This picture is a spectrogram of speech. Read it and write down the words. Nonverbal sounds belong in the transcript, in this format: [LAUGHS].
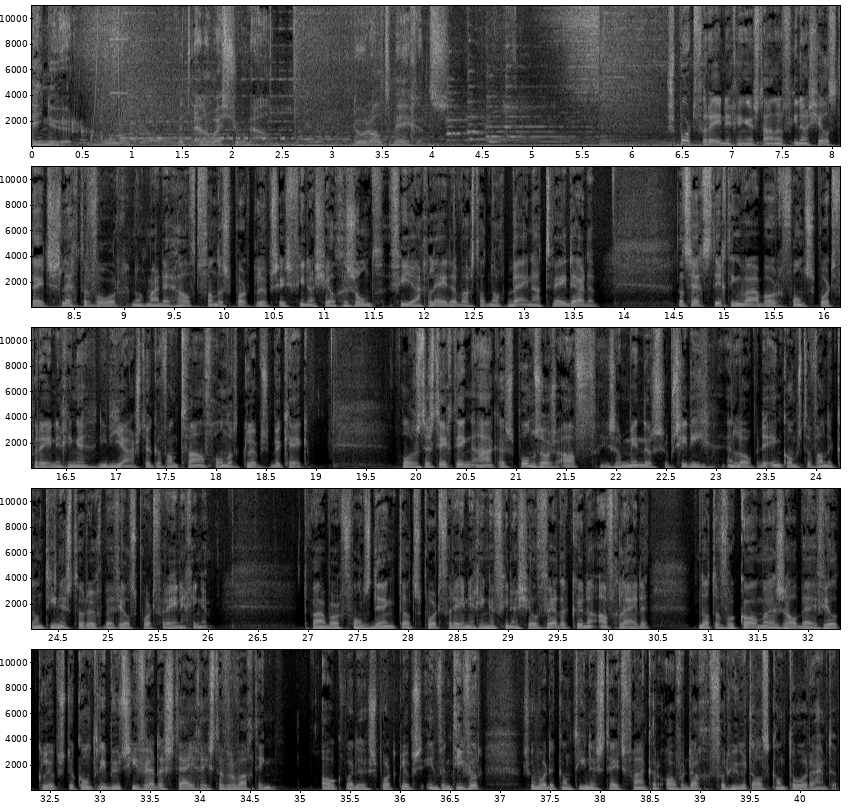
10 uur. Het NOS-journaal. Door Alt Megens. Sportverenigingen staan er financieel steeds slechter voor. Nog maar de helft van de sportclubs is financieel gezond. Vier jaar geleden was dat nog bijna twee derde. Dat zegt Stichting Waarborg Fonds Sportverenigingen... die de jaarstukken van 1200 clubs bekeek. Volgens de stichting haken sponsors af, is er minder subsidie... en lopen de inkomsten van de kantines terug bij veel sportverenigingen. Het Waarborgfonds denkt dat sportverenigingen financieel verder kunnen afglijden. Dat te voorkomen zal bij veel clubs de contributie verder stijgen, is de verwachting. Ook worden sportclubs inventiever. Zo worden kantines steeds vaker overdag verhuurd als kantoorruimte.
